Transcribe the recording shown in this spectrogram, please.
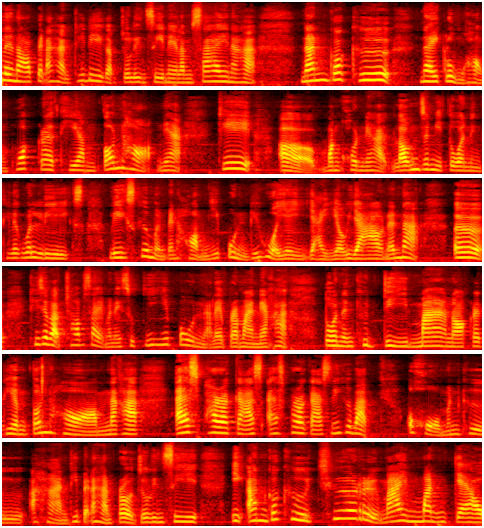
เลยเนาะเป็นอาหารที่ดีกับจุลินทรีย์ในลำไส้นะคะ นั่นก็คือในกลุ่มของพวกกระเทียมต้นหอมเนี่ย ที่บางคนเนี่ยค่ะแล้วมันจะมีตัวหนึ่งที่เรียกว่า leeks leeks คือเหมือนเป็นหอมญี่ปุ่นที่หัวใหญ่ๆ ยาวๆ นั่นน่ะ เออ ที่จะแบบชอบใส่มาในซุกี้ญี่ปุ่นอะไรประมาณนี้ค่ะ ตัวนั้นคือดีมากเนาะกระเทียมต้นหอมนะคะ asparagus asparagus นี่คือแบบโอ้โห มันคืออาหารที่เป็นอาหารโปรดจุลินทรีย์ อีกอันก็คือเชื่อหรือไม่มันแก้ว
